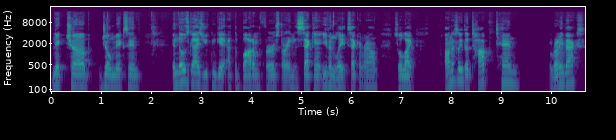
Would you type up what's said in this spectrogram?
Nick Chubb, Joe Mixon. And those guys you can get at the bottom first or in the second, even late second round. So, like, honestly, the top 10 running backs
